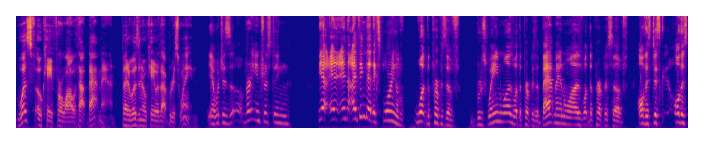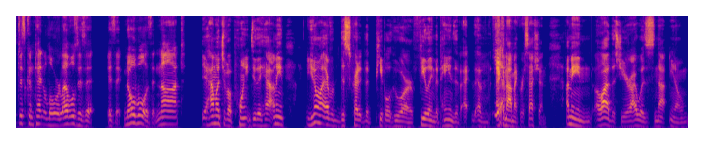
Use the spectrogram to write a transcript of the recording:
was okay for a while without batman but it wasn't okay without bruce wayne yeah, which is a very interesting. Yeah, and, and I think that exploring of what the purpose of Bruce Wayne was, what the purpose of Batman was, what the purpose of all this dis- all this discontent at lower levels is it is it noble? Is it not? yeah, how much of a point do they have? I mean, you don't ever discredit the people who are feeling the pains of, of Yeah. economic recession. I mean, a lot of this year I was not, you know,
